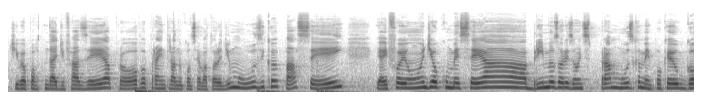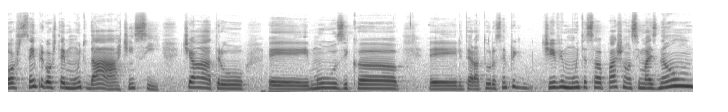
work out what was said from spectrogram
tive a oportunidade de fazer a prova para entrar no Conservatório de Música, passei. E aí foi onde eu comecei a abrir meus horizontes para música mesmo, porque eu gosto, sempre gostei muito da arte em si. Teatro, eh, música, eh, literatura, sempre tive muito essa paixão, assim, mas não,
